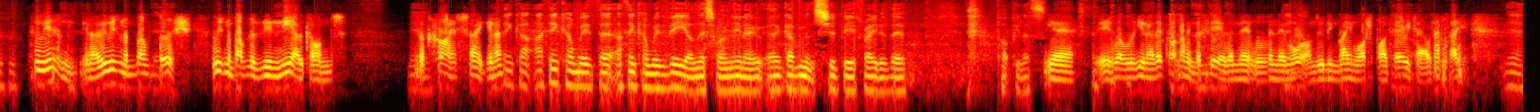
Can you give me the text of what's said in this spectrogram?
who isn't? You know, who isn't above Bush? Who isn't above the, the neocons? Yeah. For Christ's sake, you know. I think I, I think I'm with uh, I think I'm with V on this one. You know, uh, governments should be afraid of their populace. Yeah. Yeah, well, you know, they've got nothing to fear when they're when they're They're morons who've been brainwashed by fairy tales, have they? Yeah,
